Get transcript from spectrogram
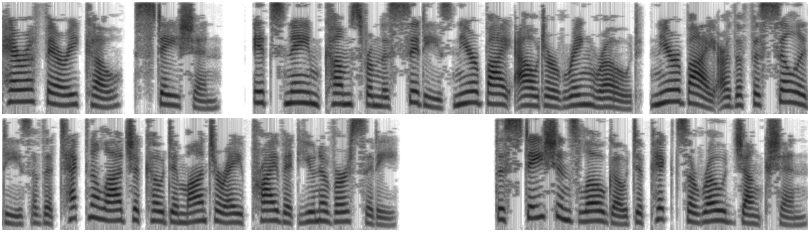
Periférico, station. Its name comes from the city's nearby Outer Ring Road nearby are the facilities of the Tecnológico de Monterrey private university. The station's logo depicts a road junction.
